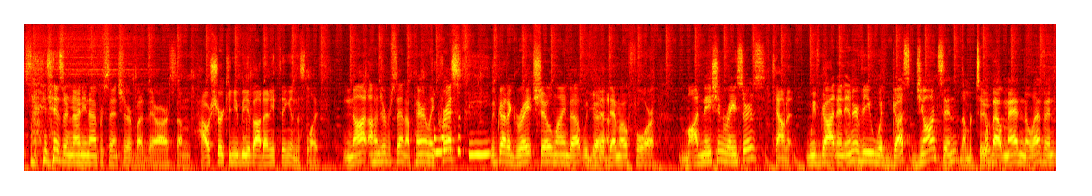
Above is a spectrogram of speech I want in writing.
scientists are 99% sure, but there are some How sure can you be about anything in this life? not 100%. Apparently, Chris, we've got a great show lined up. We've got Yeah. a demo for ModNation Racers. Count it. We've got an interview with Gus Johnson. Number two. About Madden 11.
